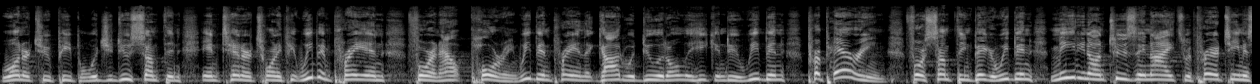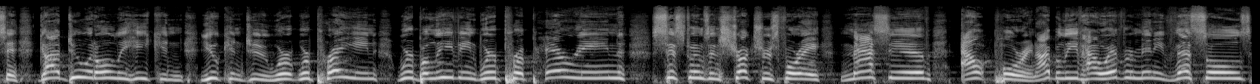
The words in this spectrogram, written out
one or two people? Would you do something in 10 or 20 people? We've been praying for an outpouring. We've been praying that God would do what only He can do. We've been preparing for something bigger. We've been meeting on Tuesday nights with prayer team and saying, God, do what only He can, you can do. We're, we're praying, we're believing, we're preparing systems and structures for a massive outpouring. I believe however many vessels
